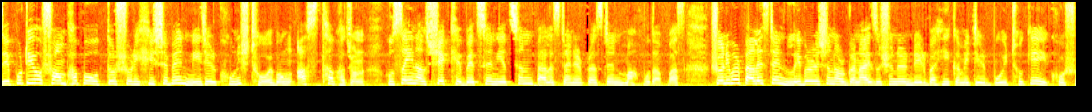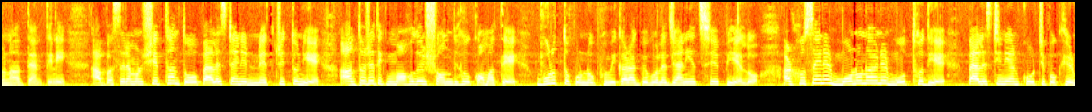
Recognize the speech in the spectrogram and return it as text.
ডেপুটি ও সম্ভাব্য উত্তরসূরি হিসেবে নিজের ঘনিষ্ঠ এবং আস্থাভাজন হুসাইন আল শেখকে বেছে নিয়েছেন প্যালেস্টাইনের প্রেসিডেন্ট মাহমুদ আব্বাস। শনিবার প্যালেস্টাইন লিবারেশন অর্গানাইজেশনের নির্বাহী কমিটির বৈঠকে এই ঘোষণা দেন তিনি। আব্বাসের এমন সিদ্ধান্ত প্যালেস্টাইনের নেতৃত্ব নিয়ে আন্তর্জাতিক মহলের সন্দেহ কমাতে গুরুত্বপূর্ণ ভূমিকা রাখবে বলে জানিয়েছে পিএলও। আর হুসাইনের মনোনয়নের মধ্য দিয়ে প্যালেস্টিনিয়ান কর্তৃপক্ষের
